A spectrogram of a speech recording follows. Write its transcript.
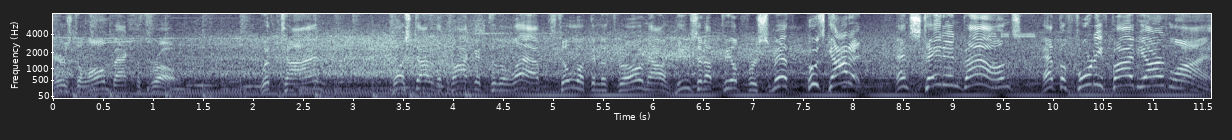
Here's Delhomme back to throw. With time, flushed out of the pocket to the left, still looking to throw. Now heaves it upfield for Smith, who's got it and stayed in bounds at the 45 yard line.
